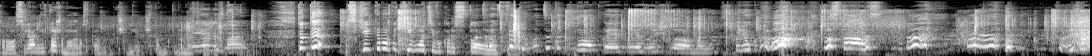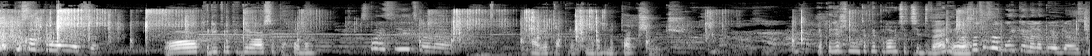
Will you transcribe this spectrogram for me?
про селянів теж мали розказувати, чи ні? Чи там тобі не я не знаю. Та ти скільки можна ці емоції використовувати? Оце, та кнопка, яку я знайшла в мене. Спилюк. А! Що сталося? А! А! Що що так пісок провалився? О, кріпер підірвався, походу. Спасіть мене. А, я так краще зроблю, так швидше. Я, звісно, мені так не подобаються ці двері, Ой, а але... що це за бульки в мене появляються?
